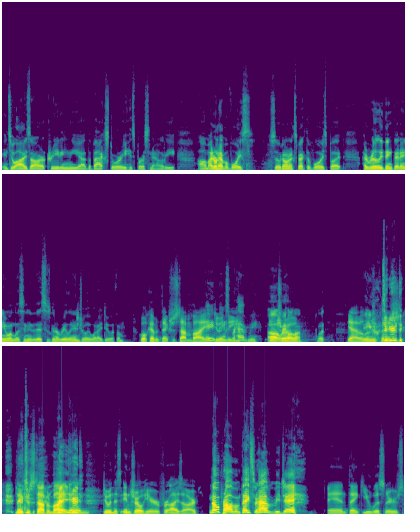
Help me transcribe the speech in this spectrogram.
into Izar creating the uh, the backstory, his personality. Um, I don't have a voice, so don't expect a voice, but I really think that anyone listening to this is going to really enjoy what I do with them. Well, Kevin, thanks for stopping by Hey, and doing the thanks the for having me. Oh, wait, hold intro. on. Yeah. Well, let me finish. dude, Thanks for stopping by and doing this intro here for Izar. No problem. Thanks for having me, Jay. And thank you, listeners,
